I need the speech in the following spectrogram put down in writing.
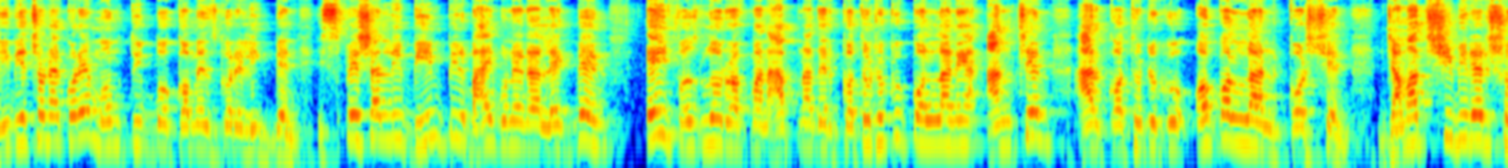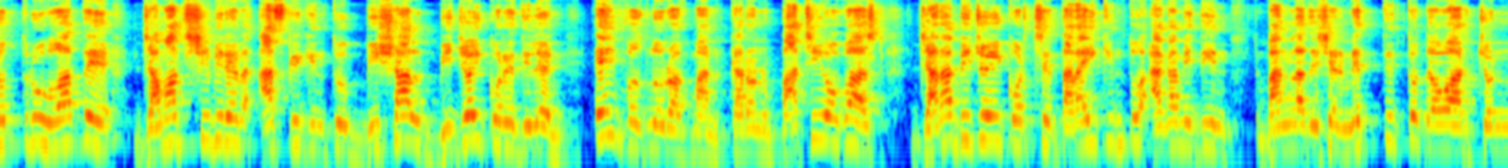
বিবেচনা করে মন্তব্য কমেন্টস করে লিখবেন। স্পেশালি বিএনপির ভাই বোনেরা লিখবেন এই ফজলুর রহমান আপনাদের কতটুকু কল্যাণে আনছেন আর কতটুকু অকল্যাণ করছেন? জামাত শিবিরের শত্রু হওয়াতে জামাত শিবিরের আজকে কিন্তু বিশাল বিজয় করে দিলেন এই ফজলুর রহমান। কারণ পাঁচই অগস্ট যারা বিজয়ী করছে, তারাই কিন্তু আগামী দিন বাংলাদেশের নেতৃত্ব দেওয়ার জন্য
